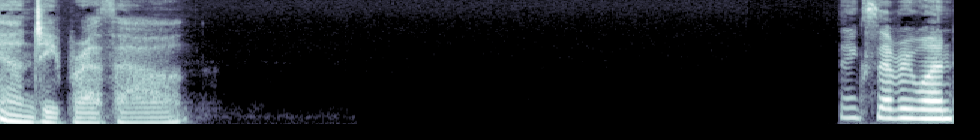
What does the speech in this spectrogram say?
and deep breath out. Thanks, everyone.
